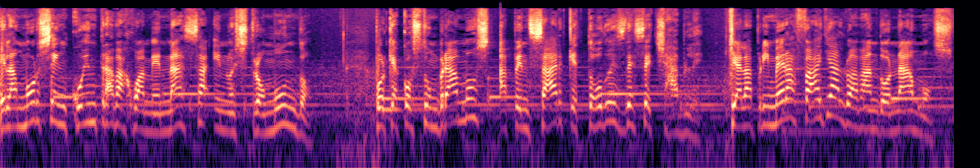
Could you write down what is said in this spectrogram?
El amor se encuentra bajo amenaza en nuestro mundo porque acostumbramos a pensar que todo es desechable, que a la primera falla lo abandonamos,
